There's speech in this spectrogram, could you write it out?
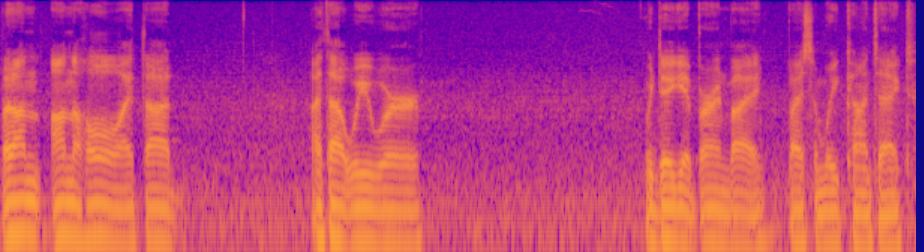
but on on the whole, I thought I thought we were we did get burned by by some weak contact.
